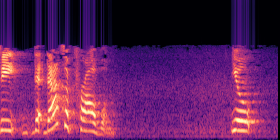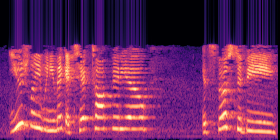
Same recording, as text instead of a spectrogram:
See, that, that's a problem. You know, usually when you make a TikTok video, it's supposed to be,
